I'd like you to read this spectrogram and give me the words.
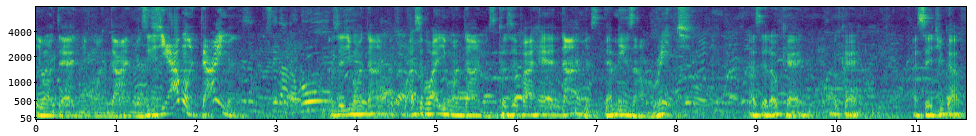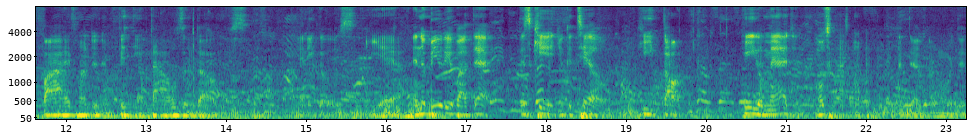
you want that, and you want diamonds. He said, yeah, I want diamonds. I said, you want diamonds? I said, why you want diamonds? Because if I had diamonds, that means I'm rich. I said, okay, okay. I said, you got $550,000. And he goes, yeah. And the beauty about that, this kid, you could tell, he thought, he imagined, most guys don't, did.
